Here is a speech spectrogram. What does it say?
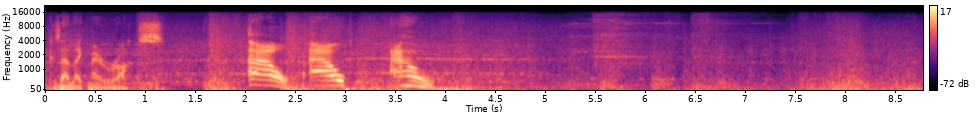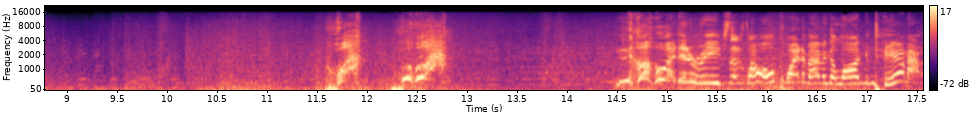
Because I like my rocks. Ow! Ow! Ow! No, I didn't reach. That's the whole point of having a long katana.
